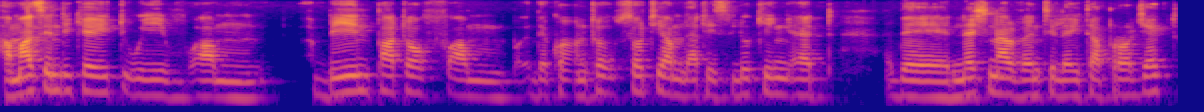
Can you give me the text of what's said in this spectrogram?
I must indicate we've um, being part of the consortium that is looking at the National Ventilator Project,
